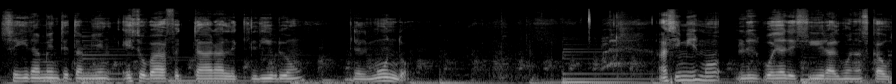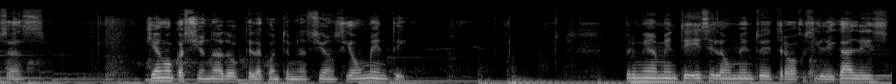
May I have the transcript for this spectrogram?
Seguidamente también esto va a afectar al equilibrio del mundo, Asimismo, les voy a decir algunas causas que han ocasionado que la contaminación se aumente. Primeramente es el aumento de trabajos ilegales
